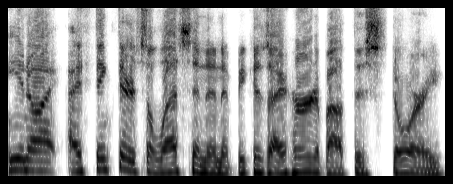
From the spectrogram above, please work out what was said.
you know, I, I think there's a lesson in it because I heard about this story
